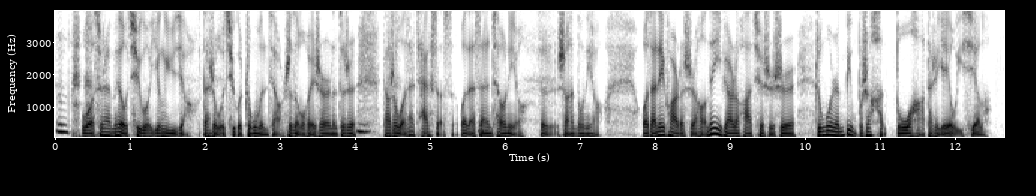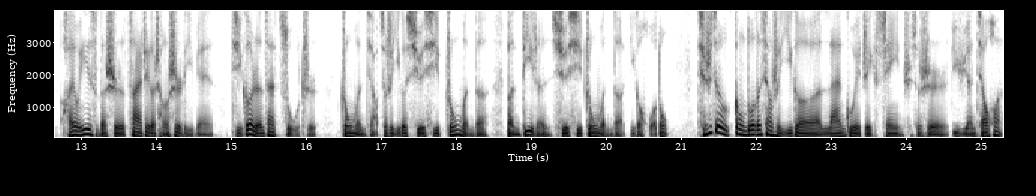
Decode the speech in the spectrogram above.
嗯，我虽然没有去过英语角，但是我去过中文角，是怎么回事呢？就是当时我在 Texas，我在 San Antonio，就是圣安东尼奥。我在那块儿的时候，那边的话确实是中国人并不是很多哈，但是也有一些了。很有意思的是，在这个城市里边，几个人在组织中文角，就是一个学习中文的本地人学习中文的一个活动。其实就更多的像是一个 language exchange，就是语言交换。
